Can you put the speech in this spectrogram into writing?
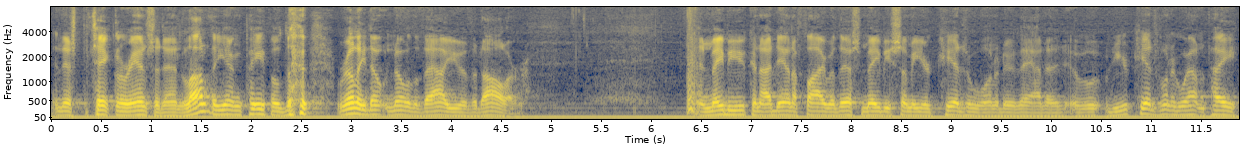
in this particular incident, a lot of the young people really don't know the value of a dollar. And maybe you can identify with this. Maybe some of your kids will want to do that. Uh, do your kids want to go out and pay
